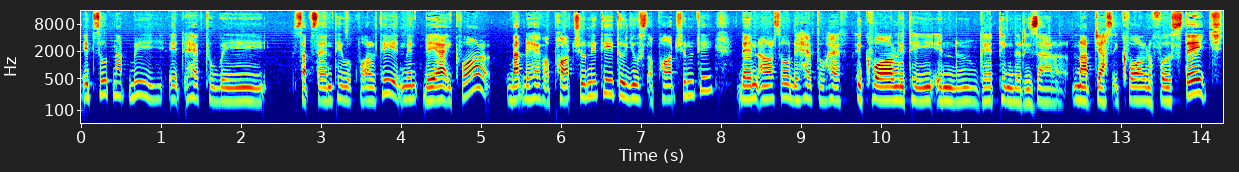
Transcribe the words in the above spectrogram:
It should not be. It have to be substantive equality. It means they are equal but they have opportunity to use opportunity, then also they have to have equality in getting the result, not just equal the first stage,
